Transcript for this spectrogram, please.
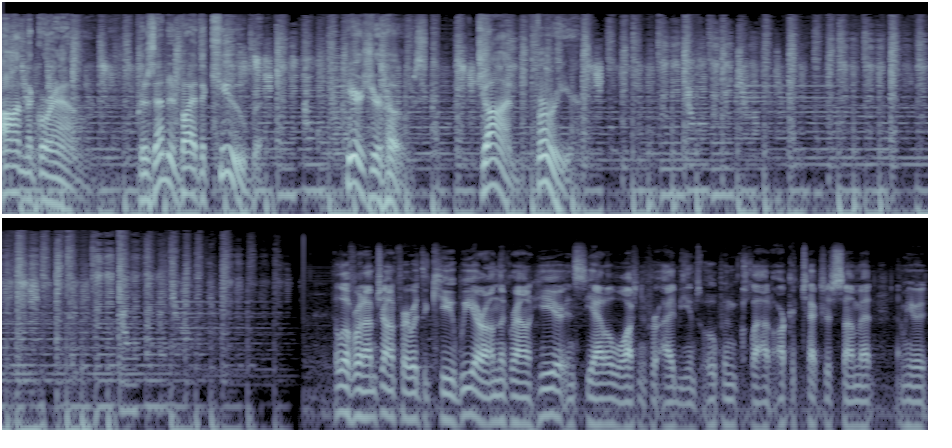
On the Ground, presented by theCUBE. Here's your host, John Furrier. Hello everyone, I'm John Furrier with theCUBE. We are on the ground here in Seattle, Washington for IBM's Open Cloud Architecture Summit. I'm here with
